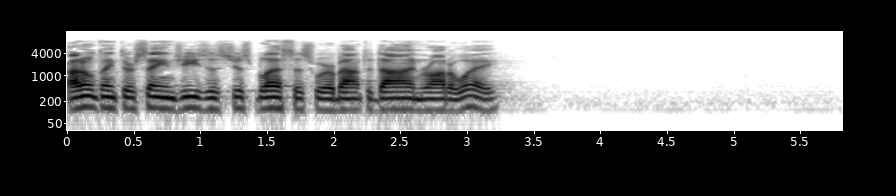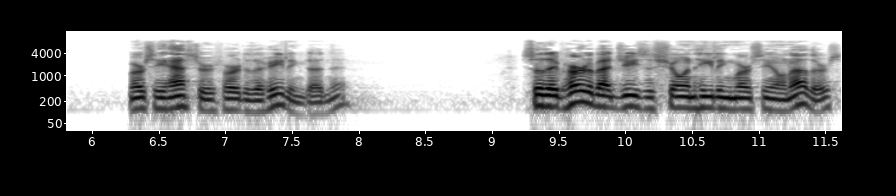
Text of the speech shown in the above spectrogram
I don't think they're saying, Jesus, just bless us. We're about to die and rot away. Mercy has to refer to their healing, doesn't it? So they've heard about Jesus showing healing mercy on others,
